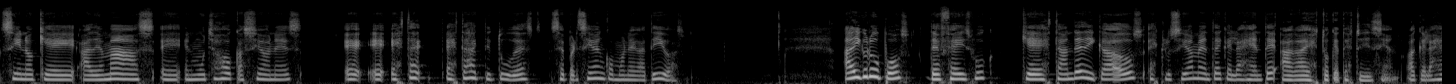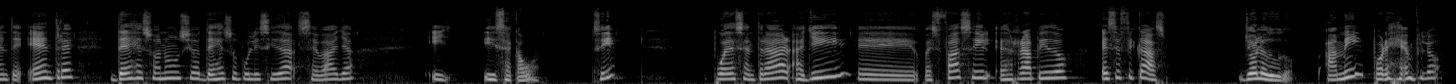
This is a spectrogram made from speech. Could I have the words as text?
sino que además eh, en muchas ocasiones eh, eh, estas actitudes se perciben como negativas. Hay grupos de Facebook que están dedicados exclusivamente a que la gente haga esto que te estoy diciendo, a que la gente entre, deje su anuncio, deje su publicidad, se vaya y, se acabó. ¿Sí? Puedes entrar allí, eh, es fácil, es rápido, es eficaz. Yo lo dudo. A mí, por ejemplo,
